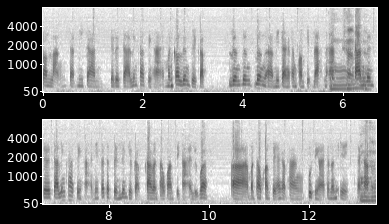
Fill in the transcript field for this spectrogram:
ตอนหลังจะมีการเจรจาเรื่องค่าเสียหาย มันก็เรื่องเกี่ยวกับเรื่องเรื่องเรื่องอามีการกระทำความผิดแล้วนะฮะครับการเรียนเจรจาเรื่องค่าเสียหายเนี่ยก็จะเป็นเรื่องเกี่ยวกับการบรรเทาความเสียหาย หรือว่าอ่า บรรเทาความเสียหายกับทางผู้เสียหายเท่านั้นเองนะครับโอ้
